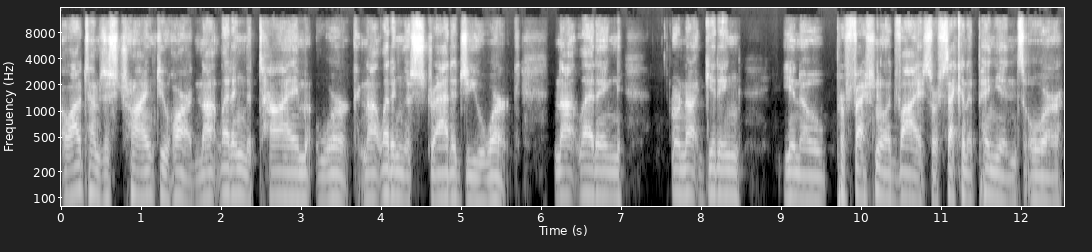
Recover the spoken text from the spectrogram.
a lot of times just trying too hard, not letting the time work, not letting the strategy work, not letting or not getting you know professional advice or second opinions or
